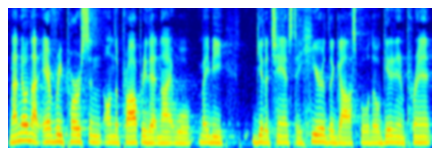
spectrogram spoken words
And I know not every person on the property that night will maybe get a chance to hear the gospel, they'll get it in print.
